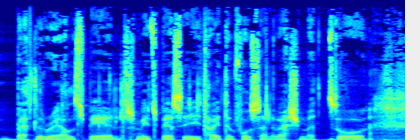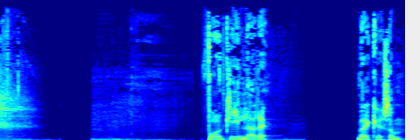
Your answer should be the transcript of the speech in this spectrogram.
Battle Royale-spel som utspelar sig i Titanfalls-universumet. Så folk gillar det, verkar det som.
